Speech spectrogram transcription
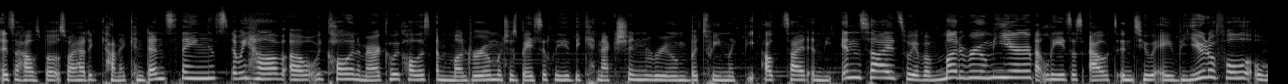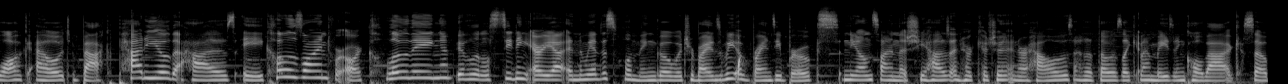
it's a houseboat, so I had to kind of condense things. Then we have uh, what we call in America, we call this a mud room, which is basically the connection room between like the outside and the inside. So we have a mud room here that leads us out into a beautiful walkout back patio that has a clothesline for our clothing. We have a little seating area, and then we have this flamingo, which reminds me of Brandi Broke's neon sign that she has in her kitchen in her house. I thought that was like an amazing callback, so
